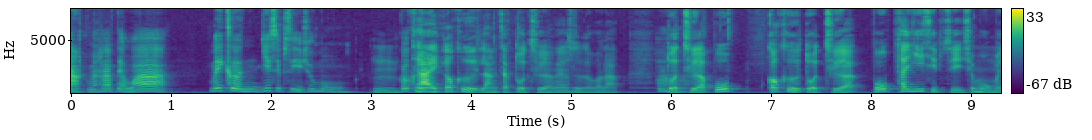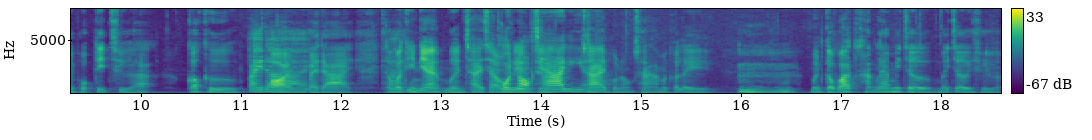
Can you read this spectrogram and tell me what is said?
กักนะคะ แต่ว่าไม่เกิน 24 ชั่วโมงอืมก็คือใช่ก็คือหลังจากตรวจเชื้อไงสุสวรักษ์อ่าตรวจเชื้อปุ๊บก็คือตรวจเชื้อปุ๊บถ้า 24 ชั่วโมงไม่พบติดเชื้อ ก็คือไปปล่ได้อยไปได้ แต่ว่าทีเนี้ยเหมือนชายชาวผลออกฤษเนี่ช้าอย่างเงี้ยใช่เหรอผลออกช้ามันก็เลยอืมเหมือนกับว่าครั้งแรกไม่เจอไม่เจอเชื้อ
